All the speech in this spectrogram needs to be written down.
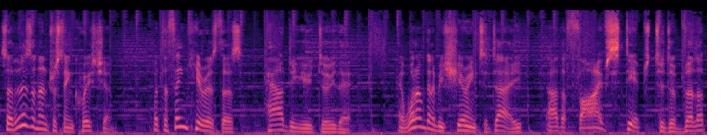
So it is an interesting question. But the thing here is this how do you do that? And what I'm going to be sharing today are the five steps to develop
